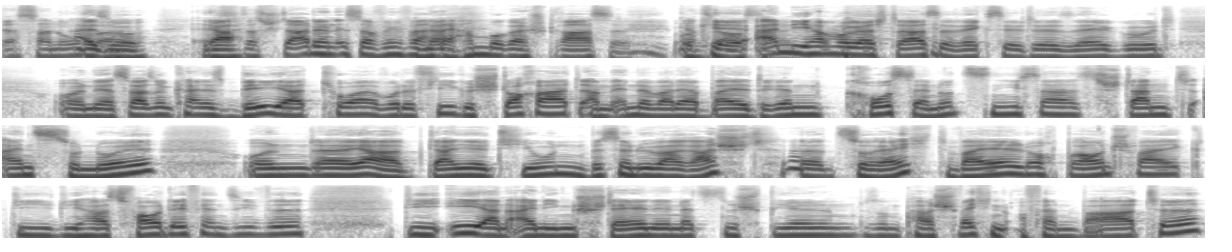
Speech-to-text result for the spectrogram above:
Das ist Hannover. Also, ja. Das Stadion ist auf jeden Fall an der Hamburger Straße. Okay, an die Hamburger Straße wechselte, sehr gut. Und es war so ein kleines Billardtor, wurde viel gestochert. Am Ende war der Ball drin. Groß der Nutznießer, es stand 1 zu 0. Und äh, ja, Daniel Thune ein bisschen überrascht, äh, zu Recht, weil doch Braunschweig, die, die HSV-Defensive, die eh an einigen Stellen in den letzten Spielen so ein paar Schwächen offenbarte,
